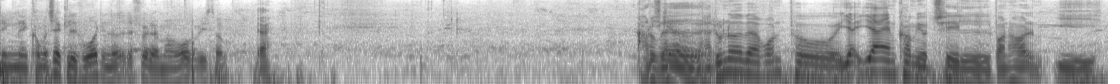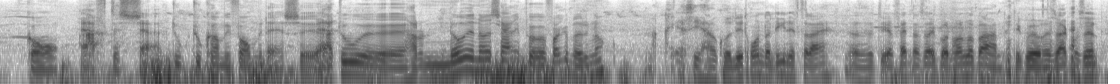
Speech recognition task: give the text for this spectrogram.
Den øh, kommer til at glide hurtigt ned, det føler jeg mig overbevist om. Ja. Har du, skal- været, har du noget været rundt på... Jeg, jeg ankom jo til Bornholm i går Ja. aftes. Ja. Du, du kom i formiddags. Ja. Ja. Har, du, øh, har du nået noget særligt på folkemødet nu? Nej, altså jeg har jo gået lidt rundt og let efter dig. Altså, det, jeg fandt dig så i Bornholmerbaren. Det kunne jeg jo have sagt mig selv.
